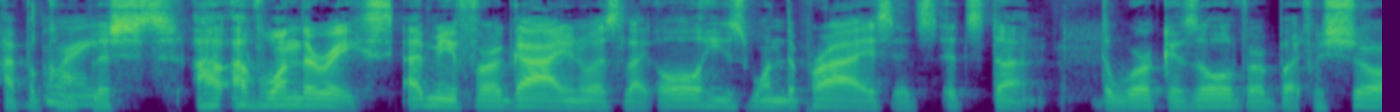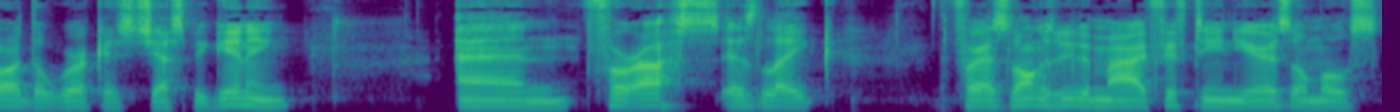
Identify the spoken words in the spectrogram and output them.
I've accomplished. Right. I've won the race. I mean, for a guy, you know, it's like, oh, he's won the prize. It's it's done. The work is over. But for sure, the work is just beginning. And for us, is like, for as long as we've been married, 15 years almost.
